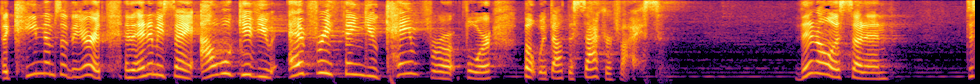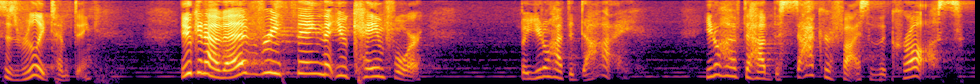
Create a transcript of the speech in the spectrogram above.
the kingdoms of the earth. And the enemy's saying, I will give you everything you came for, for but without the sacrifice. Then all of a sudden, this is really tempting. You can have everything that you came for, but you don't have to die. You don't have to have the sacrifice of the cross.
